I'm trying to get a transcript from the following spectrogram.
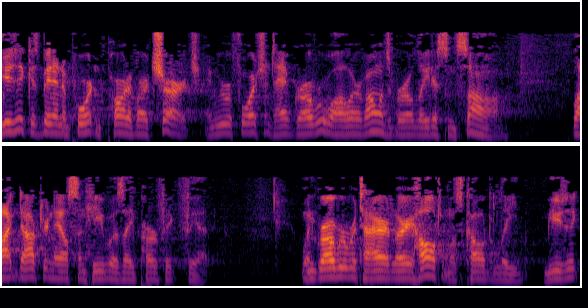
Music has been an important part of our church, and we were fortunate to have Grover Waller of Owensboro lead us in song. Like Dr. Nelson, he was a perfect fit. When Grover retired, Larry Halton was called to lead music,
